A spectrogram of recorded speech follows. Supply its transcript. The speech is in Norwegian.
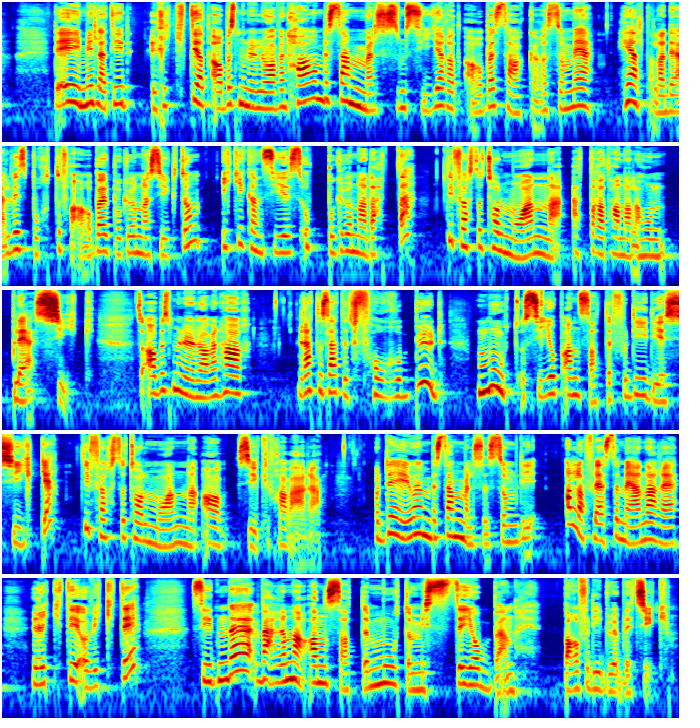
Det er imidlertid riktig at arbeidsmiljøloven har en bestemmelse som sier at arbeidstakere som er helt eller delvis borte fra arbeid pga. sykdom, ikke kan sies opp pga. dette de første tolv månedene etter at han eller hun ble syk. Så arbeidsmiljøloven har rett og slett et forbud mot å si opp ansatte fordi de er syke de første tolv månedene av sykefraværet. Og det er jo en bestemmelse som de aller fleste mener er riktig og viktig, siden det verner ansatte mot å miste jobben bare fordi du er blitt syk.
